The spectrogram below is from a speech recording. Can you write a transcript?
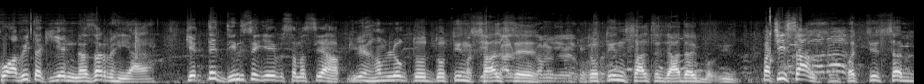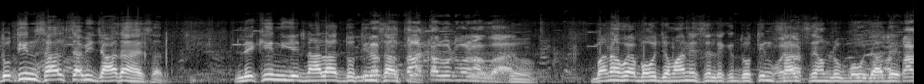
को अभी तक ये नज़र नहीं आया। कितने दिन से ये समस्या है आपकी? ये हम लोग तो दो तीन साल से दो तीन साल से ज़्यादा पच्चीस साल? पच्चीस साल दो तीन साल से अभी ज़्यादा है सर। लेकिन ये नाला दो तीन साल से का रोड बना हुआ है। तो बना हुआ है बहुत जमाने से लेकिन दो तीन साल से हम लोग बहुत ज़्यादा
